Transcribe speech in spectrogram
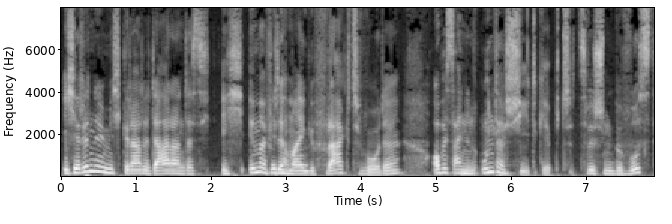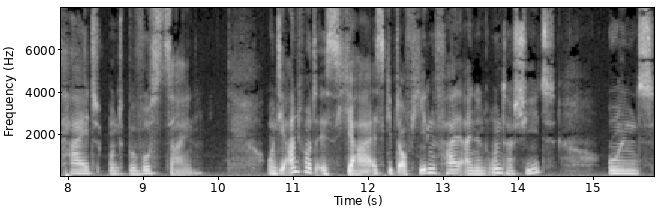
Ich erinnere mich gerade daran, dass ich immer wieder mal gefragt wurde, ob es einen Unterschied gibt zwischen Bewusstheit und Bewusstsein. Und die Antwort ist ja, es gibt auf jeden Fall einen Unterschied und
